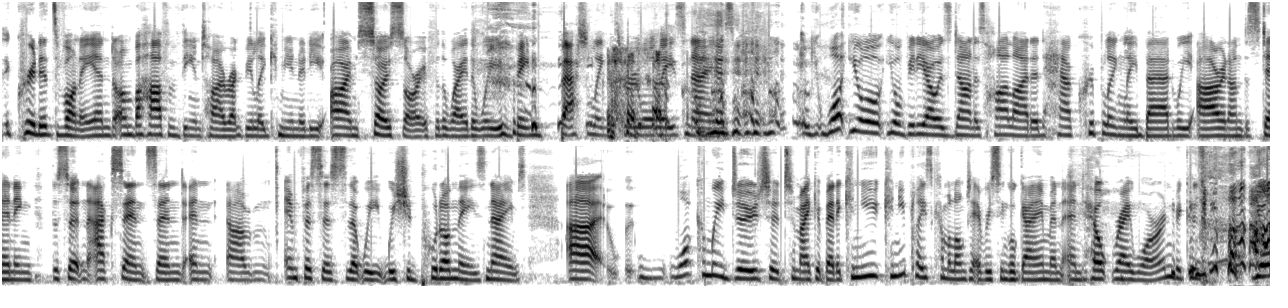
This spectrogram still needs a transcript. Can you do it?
Krit, it's Vonnie, and on behalf of the entire rugby league community, I'm so sorry for the way that we've been battling through all these names. what your your video has done is highlighted how cripplingly bad we are in understanding the certain accents and and um, emphasis that we we should put on these names. Uh, what can we do to, to make it better? Can you can you please come along to every single game and, and help Ray Warren because your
